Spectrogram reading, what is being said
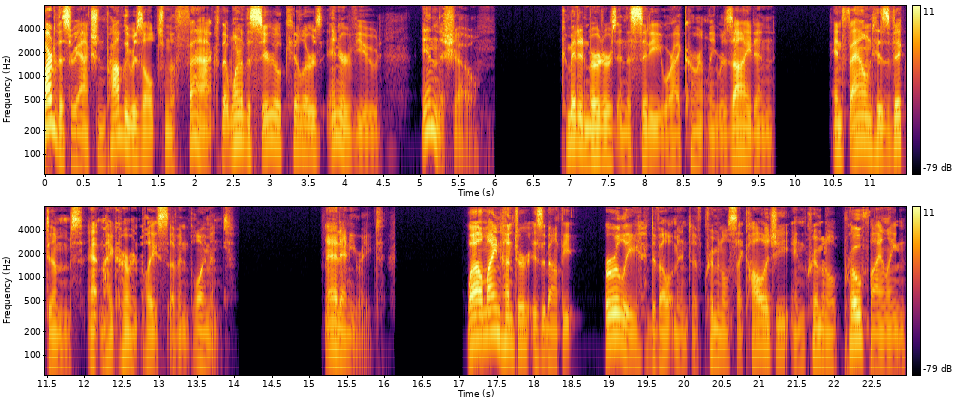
Part of this reaction probably results from the fact that one of the serial killers interviewed in the show committed murders in the city where I currently reside in, and found his victims at my current place of employment. At any rate, while Mindhunter is about the early development of criminal psychology and criminal profiling,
